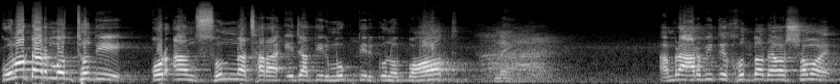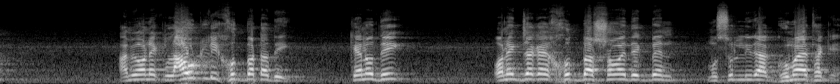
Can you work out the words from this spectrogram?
কোনোটার মধ্য দিয়ে কোরআন, সুন্না ছাড়া এ জাতির মুক্তির কোনো পথ নেই। আমরা আরবিতে খুতবা দেওয়ার সময় আমি অনেক লাউডলি খুতবাটা দিই। কেন দিই? অনেক জায়গায় খুদ্বার সময় দেখবেন মুসল্লিরা ঘুমায় থাকে।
